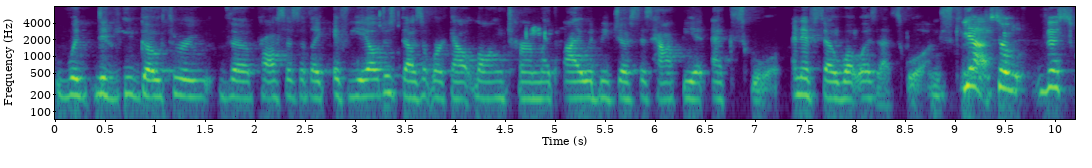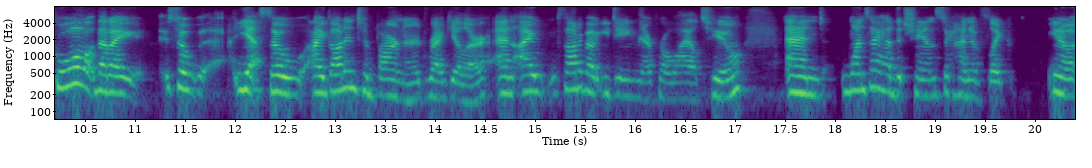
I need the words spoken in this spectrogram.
would did you go through the process of like if Yale just doesn't work out long term, like I would be just as happy at X school? And if so, what was that school? I'm just curious. Yeah, so the school that I so yeah, so I got into Barnard regular and I thought about EDing there for a while too. And once I had the chance to kind of like you know,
